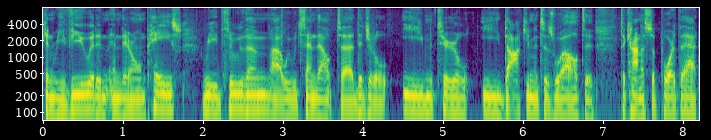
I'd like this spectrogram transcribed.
can review it in, in their own pace, read through them. Uh, we would send out uh, digital e material, e documents as well to to kind of support that,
